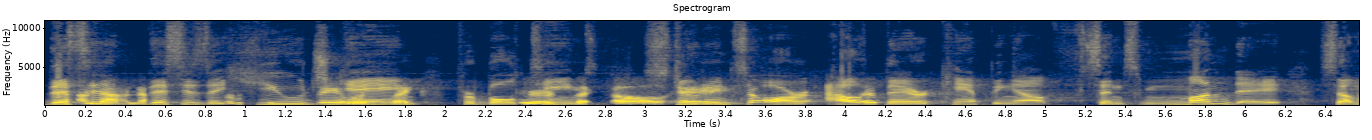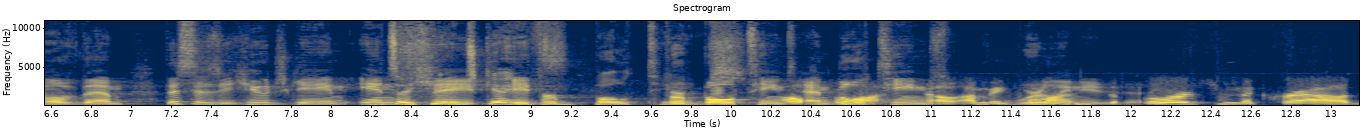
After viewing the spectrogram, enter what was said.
This is no, no. this is a huge game like- for both teams. like, oh, Students hey. are out there camping out since Monday. Some of them. This is a huge game in It's a huge game for both teams. For teams. both teams, Oh, and both on. teams No, I mean, come really on. needed the it. roars from the crowd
